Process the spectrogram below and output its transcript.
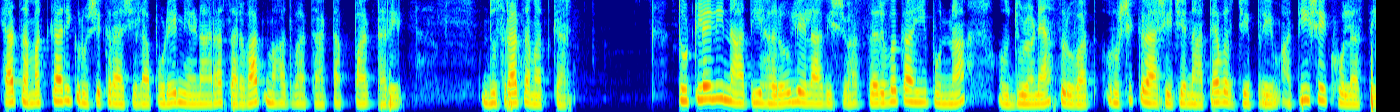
ह्या चमत्कारिक ऋषिक राशीला पुढे नेणारा सर्वात महत्त्वाचा टप्पा ठरेल. दुसरा चमत्कार. तुटलेली नाती हरवलेला विश्वास सर्व काही पुन्हा जुळण्यास सुरुवात. वृश्चिक राशीचे नात्यावरचे प्रेम अतिशय खोल असते.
